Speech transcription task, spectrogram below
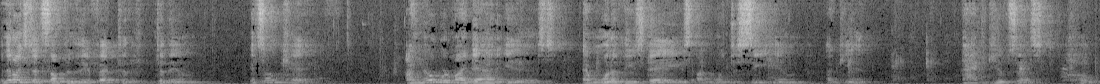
And then I said something to the effect to, to them It's okay. I know where my dad is, and one of these days I'm going to see him again. That gives us hope.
